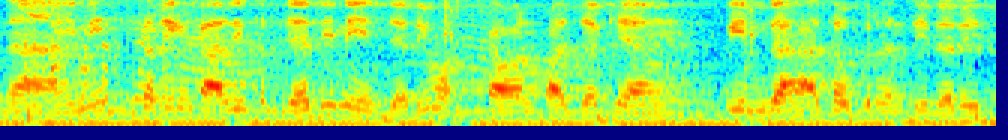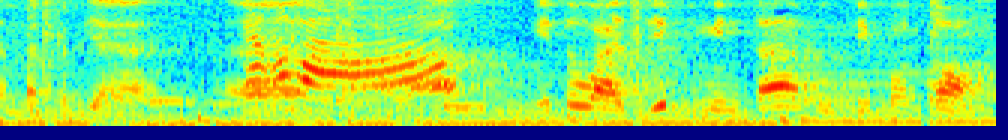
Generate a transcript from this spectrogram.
Nah, ini kerjanya. sering kali terjadi nih. Jadi wa- kawan pajak yang pindah atau berhenti dari tempat kerja eh, Yang awal. Itu wajib minta bukti potong.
